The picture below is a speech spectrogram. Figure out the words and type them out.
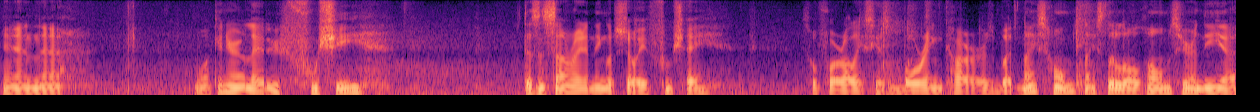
And uh, walking around La Rue Foucher. It doesn't sound right in English though, eh? Foucher. So far all I see is boring cars, but nice homes, nice little old homes here in the uh,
